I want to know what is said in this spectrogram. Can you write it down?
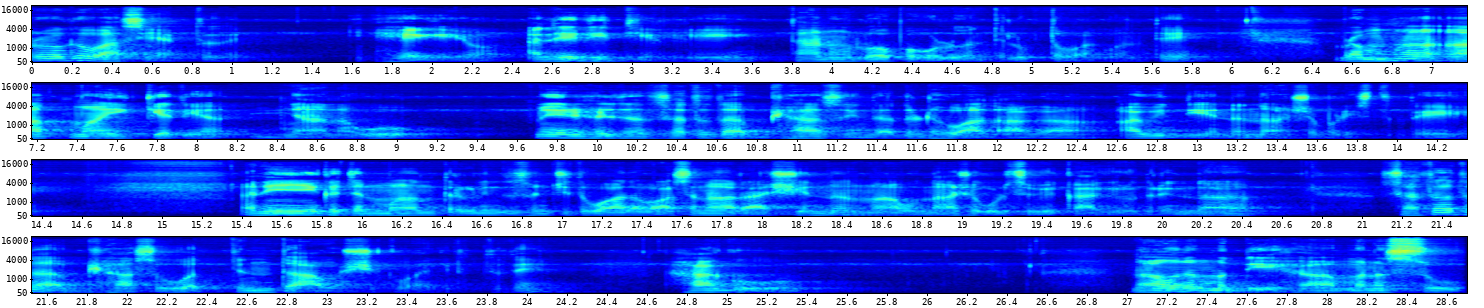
ರೋಗ ವಾಸಿಯಾಗ್ತದೆ ಹೇಗೆಯೋ ಅದೇ ರೀತಿಯಲ್ಲಿ ತಾನು ಲೋಪಗೊಳ್ಳುವಂತೆ, ಲುಪ್ತವಾಗುವಂತೆ ಬ್ರಹ್ಮ ಆತ್ಮ ಐಕ್ಯತೆಯ ಜ್ಞಾನವು ಮೇಲೆ ಹೇಳಿದಂಥ ಸತತ ಅಭ್ಯಾಸದಿಂದ ದೃಢವಾದಾಗ ಆ ವಿದ್ಯೆಯನ್ನು ನಾಶಪಡಿಸ್ತದೆ. ಅನೇಕ ಜನ್ಮಾಂತರಗಳಿಂದ ಸಂಚಿತವಾದ ವಾಸನಾ ರಾಶಿಯನ್ನು ನಾವು ನಾಶಗೊಳಿಸಬೇಕಾಗಿರುವುದರಿಂದ ಸತತ ಅಭ್ಯಾಸವು ಅತ್ಯಂತ ಅವಶ್ಯಕವಾಗಿರುತ್ತದೆ. ಹಾಗೂ ನಾವು ನಮ್ಮ ದೇಹ, ಮನಸ್ಸು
